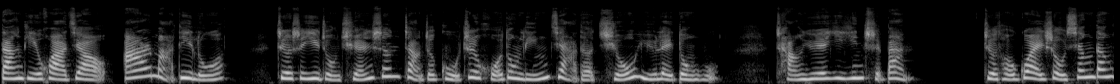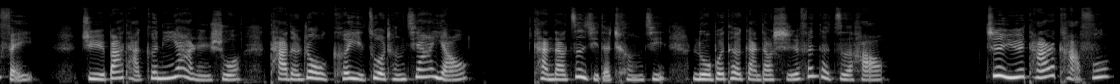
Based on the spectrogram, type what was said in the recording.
当地话叫阿尔马蒂罗。这是一种全身长着骨质活动鳞甲的球鱼类动物，长约一英尺半。这头怪兽相当肥，据巴塔哥尼亚人说，它的肉可以做成佳肴。看到自己的成绩，罗伯特感到十分的自豪。至于塔尔卡夫，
